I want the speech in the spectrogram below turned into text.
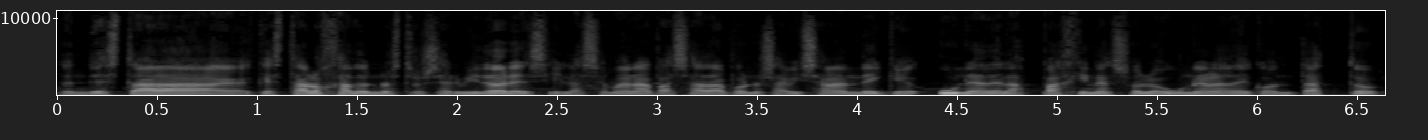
donde está, que está alojado en nuestros servidores. Y la semana pasada pues, nos avisaban de que una de las páginas, solo una, la de contacto,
